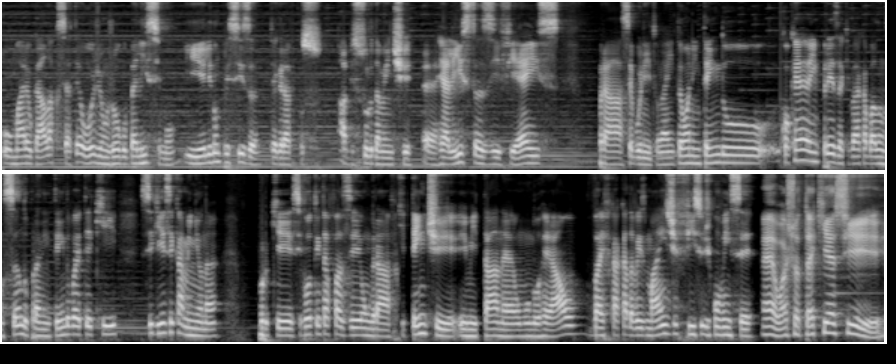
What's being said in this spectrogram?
o Mario Galaxy até hoje é um jogo belíssimo e ele não precisa ter gráficos absurdamente é, realistas e fiéis para ser bonito, né? Então a Nintendo, qualquer empresa que vai acabar lançando para Nintendo vai ter que seguir esse caminho, né? Porque se for tentar fazer um gráfico que tente imitar né, o mundo real, vai ficar cada vez mais difícil de convencer. É, eu acho até que esse,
